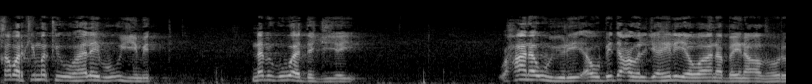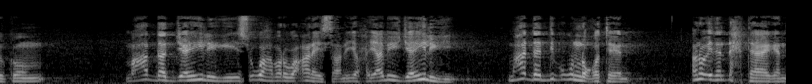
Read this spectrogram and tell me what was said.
Khabarkii markii uu helay buu u yimid. Nabigu waa dejiyey waxaana uu yidhi aw bidacwa aljaahiliya wa ana bayna adhurikum. Ma haddaad jaahiligii isugu habar wacanaysaan iyo waxyaabihii jaahiligii ma haddaad dib ugu noqoteen? Anuu idin dhex taagan.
